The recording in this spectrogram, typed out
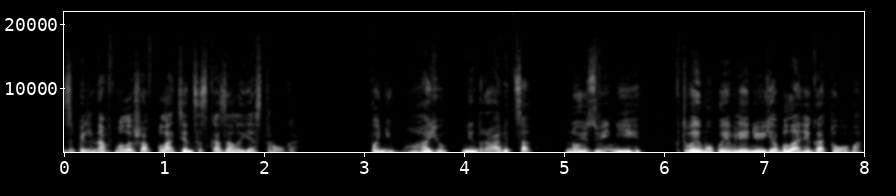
запеленав малыша в полотенце, сказала я строго. «Понимаю, не нравится, но извини, к твоему появлению я была не готова».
